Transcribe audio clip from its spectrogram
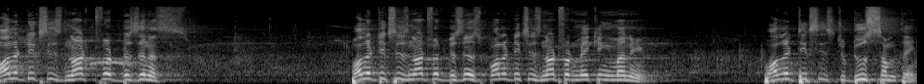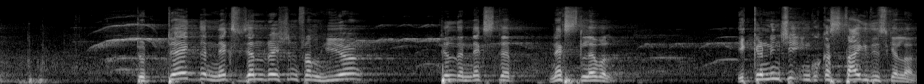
politics is not for business politics is not for business politics is not for making money politics is to do something to take the next generation from here till the next step next level ఇక్కడి నుంచి ఇంకొక స్థాయికి తీసుకెళ్ళాలి.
